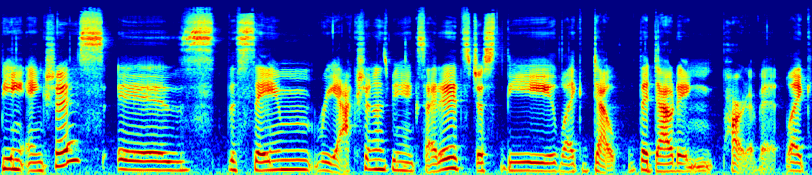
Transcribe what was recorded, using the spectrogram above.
being anxious is the same reaction as being excited. It's just the like doubt, the doubting part of it. Like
